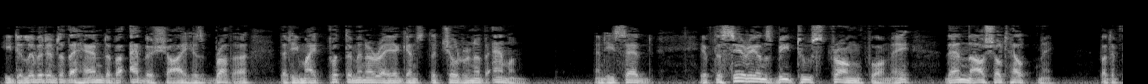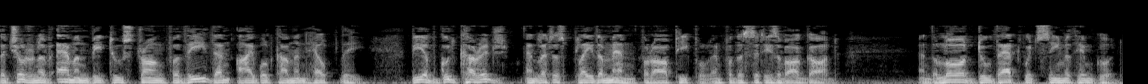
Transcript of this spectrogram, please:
he delivered into the hand of Abishai his brother, that he might put them in array against the children of Ammon. And he said, If the Syrians be too strong for me, then thou shalt help me. But if the children of Ammon be too strong for thee, then I will come and help thee. Be of good courage, and let us play the men for our people, and for the cities of our God. And the Lord do that which seemeth him good.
